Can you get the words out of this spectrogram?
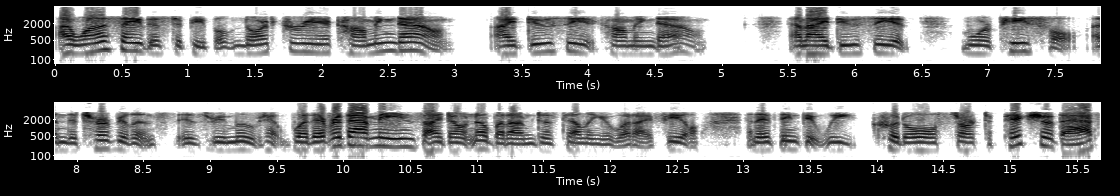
I want to say this to people North Korea calming down. I do see it calming down. And I do see it more peaceful, and the turbulence is removed. Whatever that means, I don't know, but I'm just telling you what I feel. And I think that we could all start to picture that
